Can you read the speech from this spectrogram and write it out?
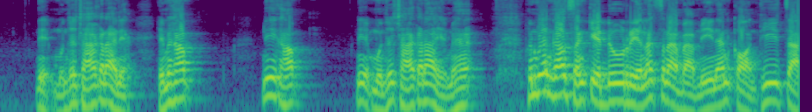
ๆนี่หมุนช้าๆก็ได้เนี่ยเห็นไหมครับ นี่ครับนี่หมุนช้าๆก็ได้เห็นไหมฮะเพื่อนๆครับสังเกตดูเหรียญลักษณะแบบนี้นั้นก่อนที่จะ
